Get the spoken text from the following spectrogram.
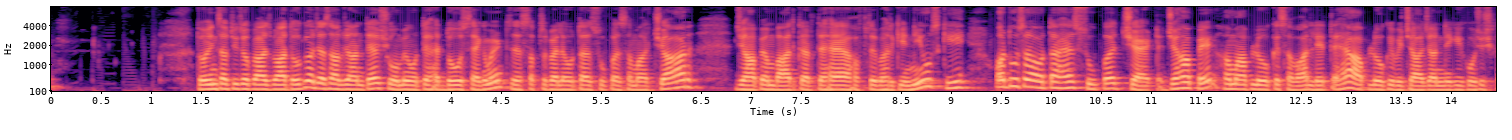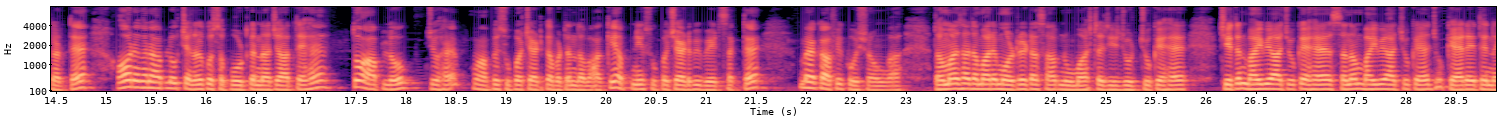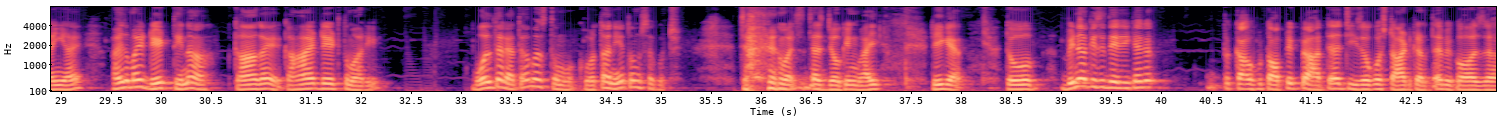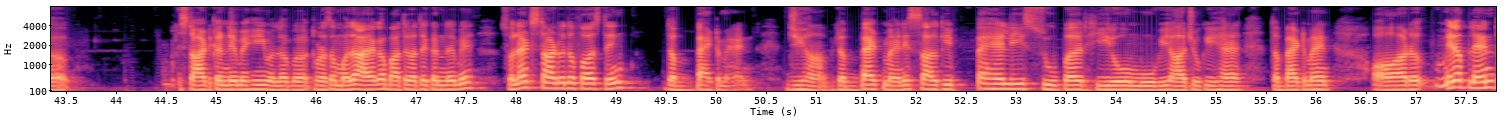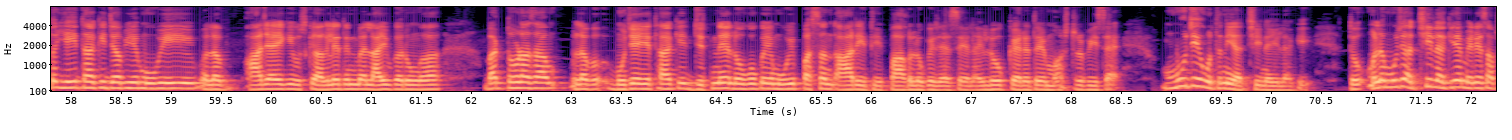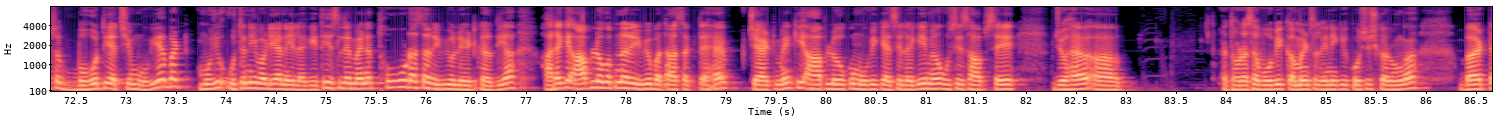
तो इन सब चीज़ों पर आज बात होगी और जैसा आप जानते हैं शो में होते हैं दो सेगमेंट जैसे सबसे पहले होता है सुपर समाचार जहाँ पे हम बात करते हैं हफ़्ते भर की न्यूज़ की, और दूसरा होता है सुपर चैट जहाँ पे हम आप लोगों के सवाल लेते हैं, आप लोगों के विचार जानने की कोशिश करते हैं, और अगर आप लोग चैनल को सपोर्ट करना चाहते हैं तो आप लोग जो है वहाँ पर सुपर चैट का बटन दबा के अपनी सुपर चैट भी भेज सकते हैं। मैं काफ़ी खुश रहूँगा। तो हमारे साथ हमारे मॉडरेटर साहब नू मास्टर जी जुड़ चुके हैं, चेतन भाई भी आ चुके हैं, सनम भाई भी आ चुके हैं, जो कह रहे थे नहीं आए। भाई, तुम्हारी डेट थी ना? कहाँ गए? कहाँ है डेट तुम्हारी? बोलते रहते हो बस तुम, होता नहीं है तुमसे कुछ। जस्ट जोकिंग भाई। ठीक है तो बिना किसी तरीके के टॉपिक पे आते हैं, चीज़ों को स्टार्ट करते हैं बिकॉज़ स्टार्ट करने में ही मतलब थोड़ा सा मज़ा आएगा बातें बातें करने में। So let start with the first thing the Batman जी हाँ द बैटमैन इस साल की पहली सुपर हीरो मूवी आ चुकी है द बैटमैन और मेरा प्लान तो यही था कि जब ये मूवी मतलब आ जाएगी, उसके अगले दिन मैं लाइव करूँगा। बट थोड़ा सा मतलब मुझे ये था कि जितने लोगों को ये मूवी पसंद आ रही थी, पागलों के जैसे लाइक लोग कह रहे थे मास्टर है, मुझे उतनी अच्छी नहीं लगी। तो मतलब मुझे अच्छी लगी है, मेरे हिसाब से बहुत ही अच्छी मूवी है बट मुझे उतनी बढ़िया नहीं लगी थी, इसलिए मैंने थोड़ा सा रिव्यू लेट कर दिया। हालाँकि आप लोग अपना रिव्यू बता सकते हैं चैट में कि आप लोगों को मूवी कैसी लगी, मैं उस हिसाब से जो है थोड़ा सा वो भी कमेंट्स लेने की कोशिश करूँगा। बट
